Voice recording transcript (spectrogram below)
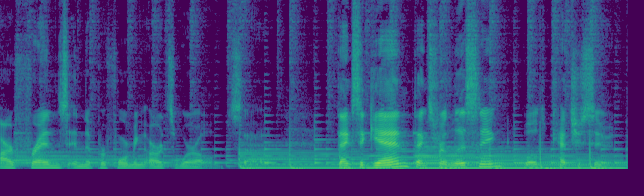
our friends in the performing arts world. So thanks again. Thanks for listening. We'll catch you soon.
